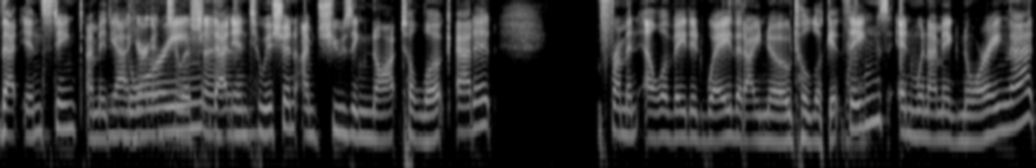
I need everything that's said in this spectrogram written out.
that instinct. I'm Yeah, your ignoring that intuition. intuition. I'm choosing not to look at it from an elevated way that I know to look at Right. things. And when I'm ignoring that,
